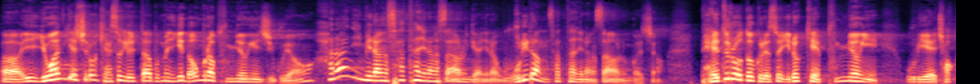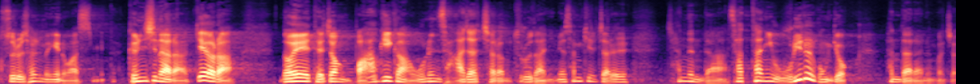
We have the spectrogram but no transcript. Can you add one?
어, 이 요한계시록 계속 읽다 보면 이게 너무나 분명해지고요. 하나님이랑 사탄이랑 싸우는 게 아니라 우리랑 사탄이랑 싸우는 거죠. 베드로도 그래서 이렇게 분명히 우리의 적수를 설명해 놓았습니다. 근신하라, 깨어라. 너의 대적 마귀가 우는 사자처럼 두루다니며 삼킬 자를 찾는다. 사탄이 우리를 공격한다라는 거죠.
